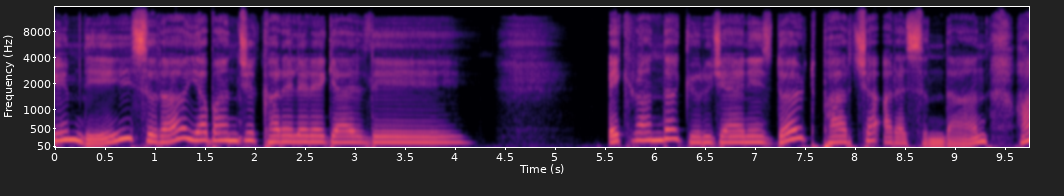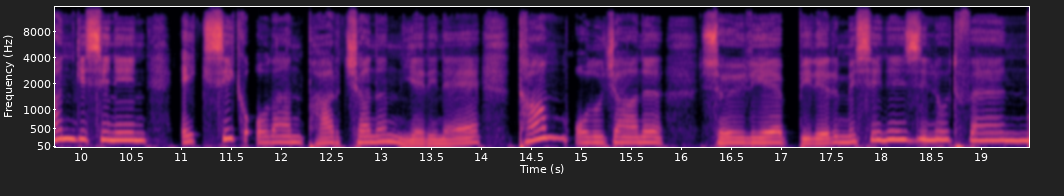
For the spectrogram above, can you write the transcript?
Şimdi sıra yabancı karelere geldi. Ekranda göreceğiniz dört parça arasından hangisinin eksik olan parçanın yerine tam olacağını söyleyebilir misiniz lütfen?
